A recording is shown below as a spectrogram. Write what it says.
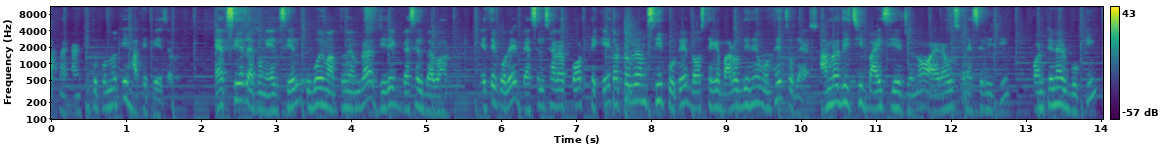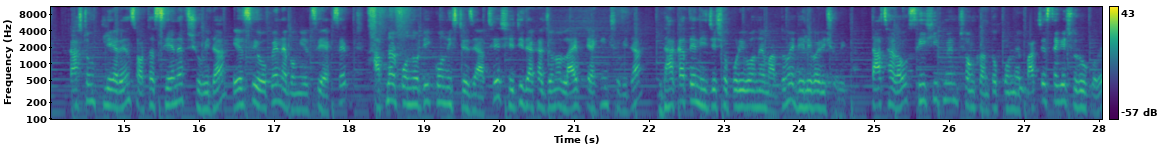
আপনার কাঙ্ক্ষিত পণ্যটি হাতে পেয়ে যাবেন এফসিএল এবং এলসিএল উভয় মাধ্যমে আমরা ডিরেক্ট ব্যাসেল ব্যবহার করি। এতে করে ব্যাসেল ছাড়ার পর থেকে চট্টগ্রাম সি পোর্টে দশ থেকে বারো দিনের মধ্যে চলে আসে। আমরা দিচ্ছি বাই সি এর জন্য warehouse facility container booking custom clearance অর্থাৎ সিএনএফ সুবিধা এলসি ওপেন এবং এলসি অ্যাকসেপ্ট আপনার পণ্যটি কোন স্টেজে আছে সেটি দেখার জন্য লাইভ ট্র্যাকিং সুবিধা, ঢাকাতে নিজস্ব পরিবহনের মাধ্যমে ডেলিভারি সুবিধা। তাছাড়াও সি শিপমেন্ট সংক্রান্ত পণ্যের পারচেস থেকে শুরু করে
